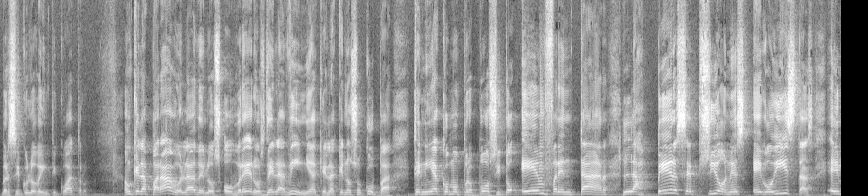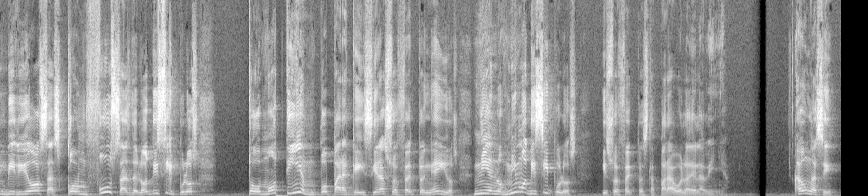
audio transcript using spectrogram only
versículo 24. Aunque la parábola de los obreros de la viña, que es la que nos ocupa, tenía como propósito enfrentar las percepciones egoístas, envidiosas, confusas de los discípulos, tomó tiempo para que hiciera su efecto en ellos, ni en los mismos discípulos hizo efecto esta parábola de la viña. Aún así,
